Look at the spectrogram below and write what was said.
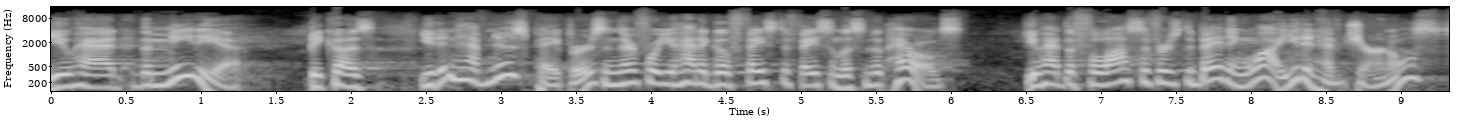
You had the media because you didn't have newspapers, and therefore you had to go face to face and listen to heralds. You had the philosophers debating. Why? You didn't have journals.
